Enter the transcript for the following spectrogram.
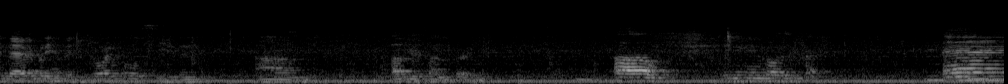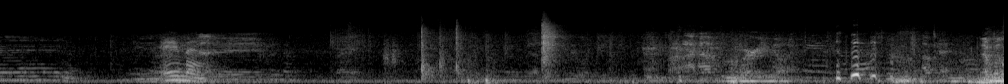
and that everybody has a joyful season um, of your son's birth. Uh, in your is always we. Amen. Amen. Where are you going? Okay. That was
